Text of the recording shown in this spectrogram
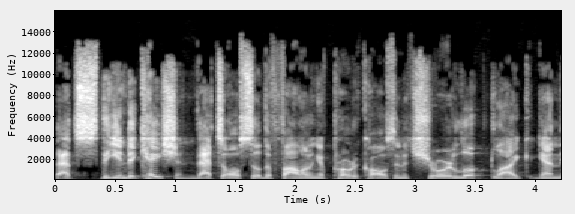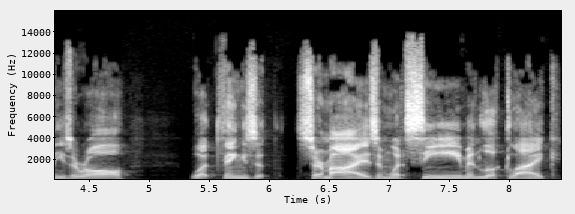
That's the indication. That's also the following of protocols. And it sure looked like, again, these are all what things surmise and what seem and look like.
